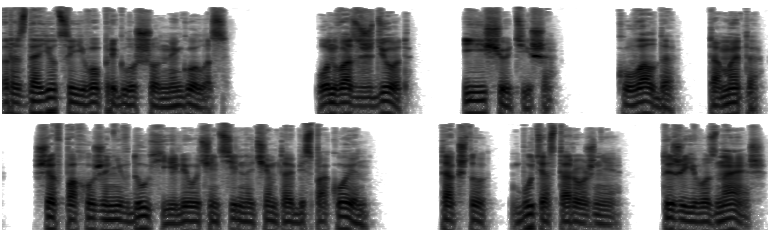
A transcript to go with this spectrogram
раздается его приглушенный голос. «Он вас ждет!» И еще тише. «Кувалда, там это, шеф, похоже, не в духе или очень сильно чем-то обеспокоен. Так что будь осторожнее, ты же его знаешь».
